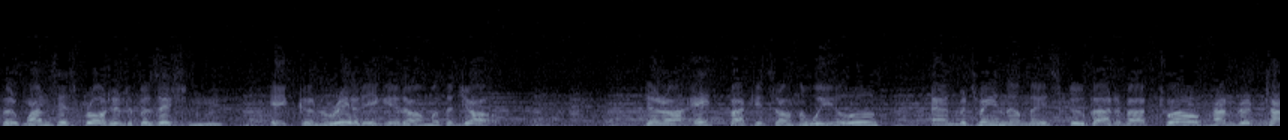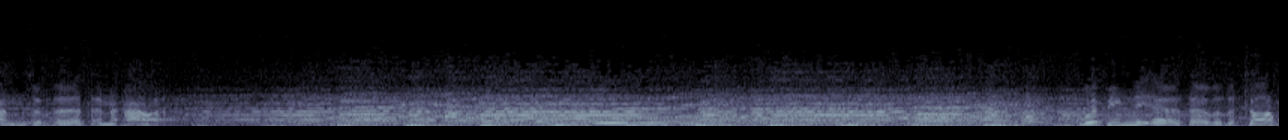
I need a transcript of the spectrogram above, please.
But once it's brought into position, it can really get on with the job. There are eight buckets on the wheel, and between them they scoop out about 1,200 tons of earth an hour. Whipping the earth over the top,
